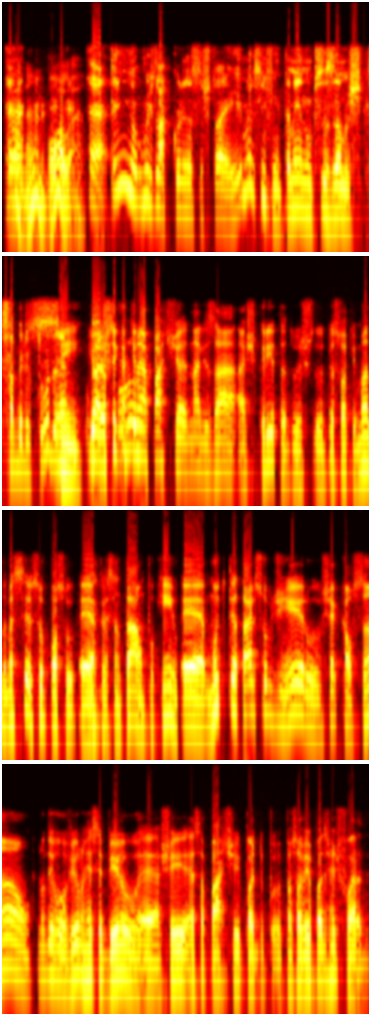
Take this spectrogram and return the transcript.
Caramba, bola. É, é, tem algumas lacunas nessa história aí, mas enfim, também não precisamos saber de tudo, Sim. né? Sim. E olha, eu sei que aqui não é a parte de analisar a escrita dos, do pessoal que manda, mas se, se eu posso é, acrescentar um pouquinho, é, muito detalhe sobre dinheiro, cheque calção, não devolveu, não recebeu, é, achei essa parte, pode, pra sua ver, pode deixar de fora.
